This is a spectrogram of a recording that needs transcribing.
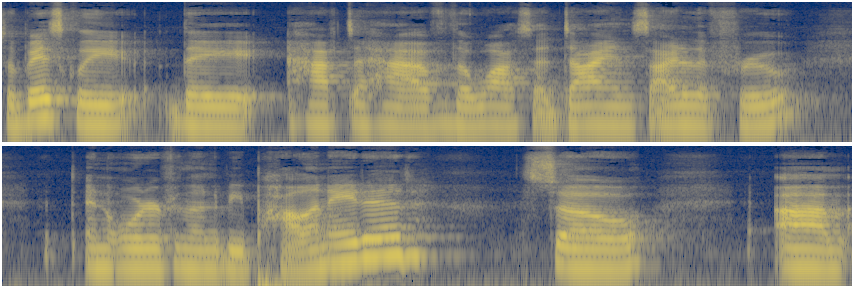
So basically, they have to have the wasps that die inside of the fruit in order for them to be pollinated. So um,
